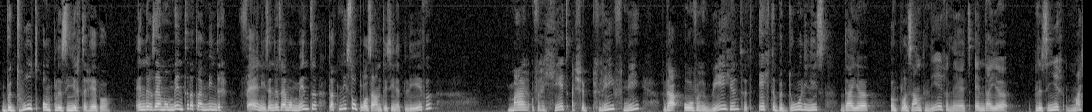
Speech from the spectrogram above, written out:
bedoeld om plezier te hebben. En er zijn momenten dat dat minder fijn is. En er zijn momenten dat niet zo plezant is in het leven. Maar vergeet alsjeblieft niet dat overwegend het echte bedoeling is dat je een plezant leven leidt en dat je plezier mag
